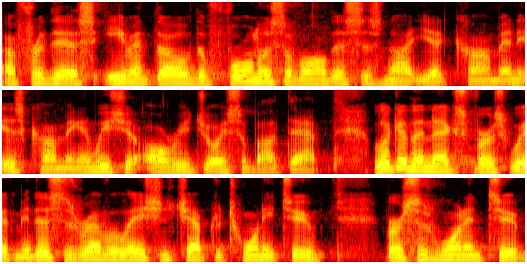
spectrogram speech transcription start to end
uh, for this, even though the fullness of all this has not yet come and is coming. And we should all rejoice about that. Look at the next verse with me. This is Revelation chapter 22, verses 1 and 2.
